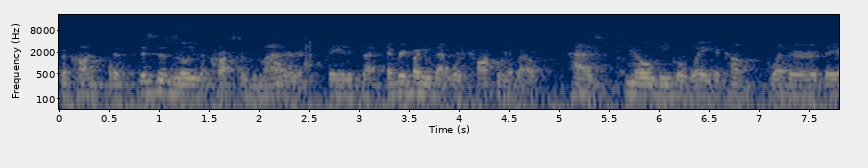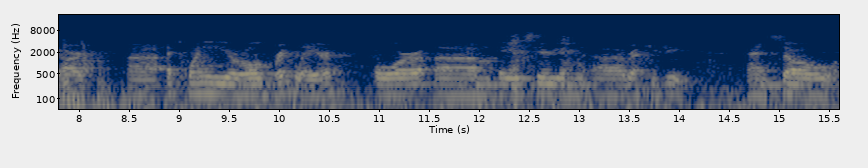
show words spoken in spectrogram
the con. This this is really the crux of the matter: is that everybody that we're talking about has no legal way to come, whether they are uh, a 20 year old bricklayer or um, a Syrian uh, refugee. And so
